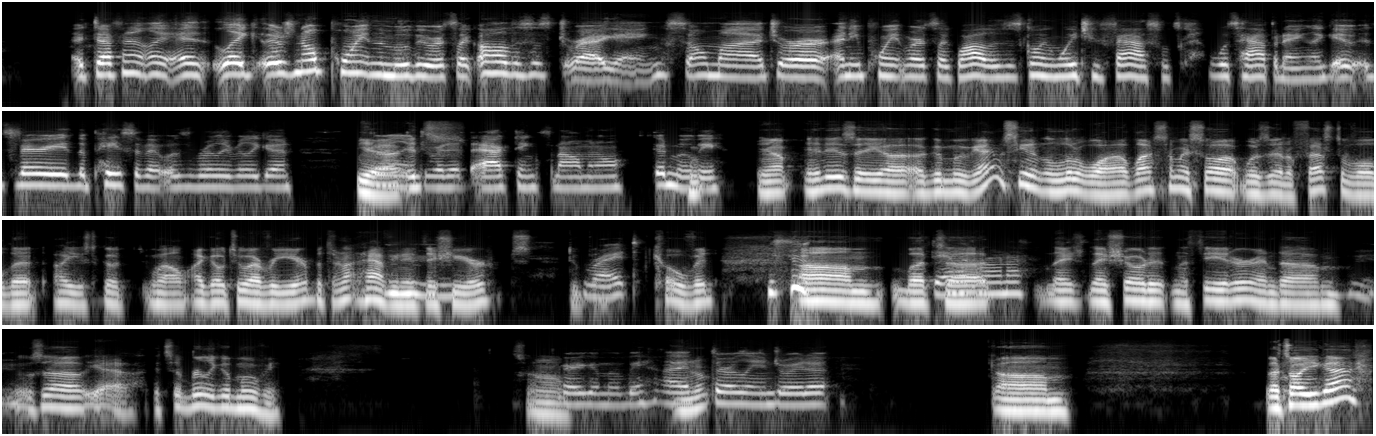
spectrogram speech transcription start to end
It definitely and like there's no point in the movie where it's like, oh, this is dragging so much, or any point where it's like, wow, this is going way too fast. What's what's happening? Like it, it's very the pace of it was really really good. Yeah. really it's enjoyed it. The acting phenomenal. Good movie. yeah. It is a uh, a good movie. I haven't seen it in a little while. Last time I saw it was at a festival that I used to go. Well, I go to every year, but they're not having it this Mhm. year. Stupid Right. COVID. Um, but it, uh, they they showed it in the theater, and um, it Mhm. was uh yeah, it's a really good movie. So Very good movie. I Yep. thoroughly enjoyed it. um, that's all you got.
